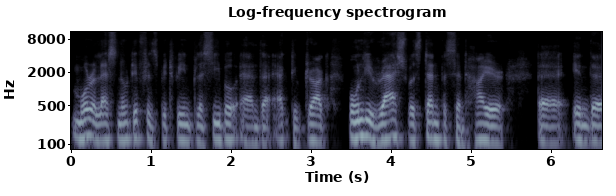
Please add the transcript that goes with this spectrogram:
more or less no difference between placebo and the active drug. Only rash was 10% higher uh, in the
